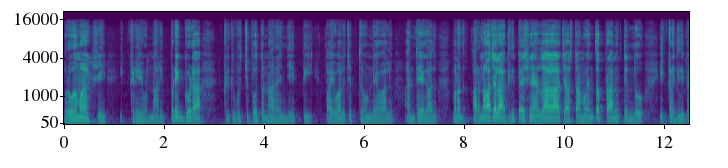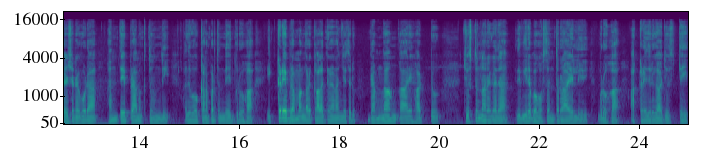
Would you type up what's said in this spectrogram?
బృహమహర్షి ఇక్కడే ఉన్నారు. ఇప్పటికి కూడా ఇక్కడికి వచ్చిపోతున్నారని చెప్పి పై వాళ్ళు చెప్తూ ఉండేవాళ్ళు. అంతేకాదు మనం అరుణాచల గిరిపేషణ ఎలా చేస్తామో ఎంత ప్రాముఖ్యత ఉందో ఇక్కడ గిరిపేషణ కూడా అంతే ప్రాముఖ్యత ఉంది. అదిగో కనపడుతుంది గృహ. ఇక్కడే బ్రహ్మంగారు కాలజ్ఞానం చేశారు బ్రహ్మంగారి హట్టు చూస్తున్నారు కదా. ఇది వీరభగవ సంతరాయల్లి గృహ. అక్కడ ఎదురుగా చూస్తే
